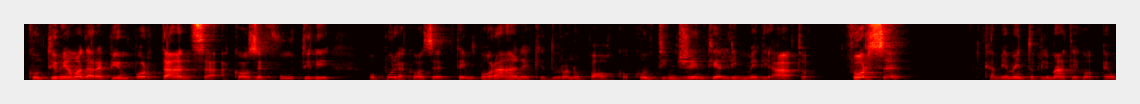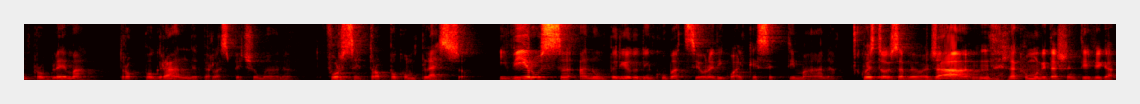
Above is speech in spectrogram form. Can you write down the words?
Continuiamo a dare più importanza a cose futili oppure a cose temporanee che durano poco, contingenti all'immediato. Forse il cambiamento climatico è un problema troppo grande per la specie umana? Forse è troppo complesso i virus hanno un periodo di incubazione di qualche settimana. Questo lo sapeva già nella comunità scientifica,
